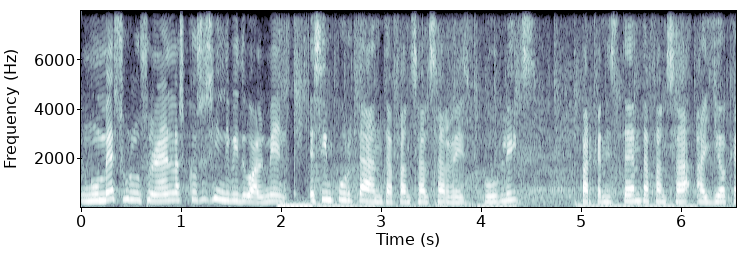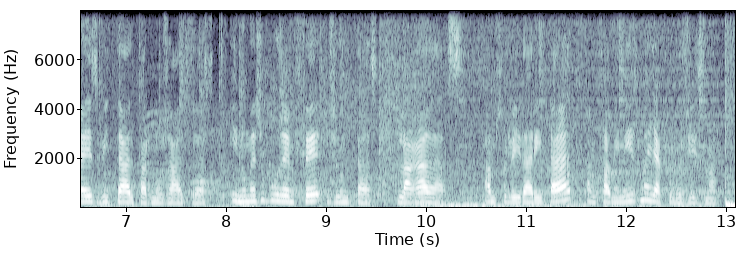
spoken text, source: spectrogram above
només solucionarem les coses individualment. És important defensar els serveis públics perquè necessitem defensar allò que és vital per nosaltres i només ho podem fer juntes, plegades, amb solidaritat, amb feminisme i ecologisme.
